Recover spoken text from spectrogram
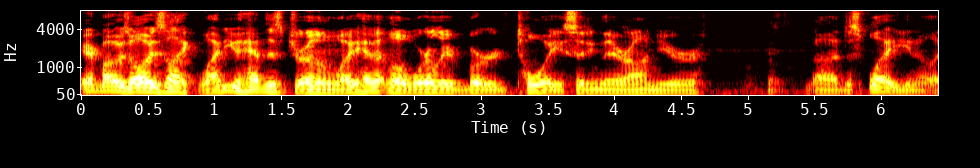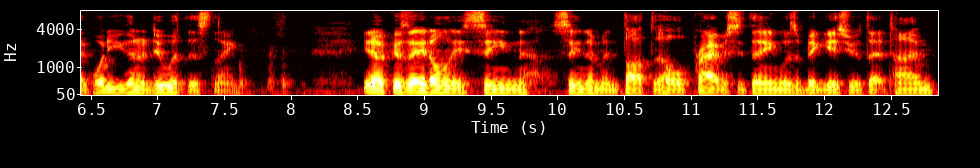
Everybody was always like, "Why do you have this drone? Why do you have that little whirly bird toy sitting there on your uh, display? You know, like what are you going to do with this thing?" You know, because they'd only seen seen them and thought the whole privacy thing was a big issue at that time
